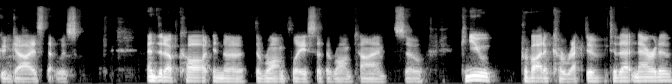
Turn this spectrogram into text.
good guys that was ended up caught in the, the wrong place at the wrong time. So, can you provide a corrective to that narrative?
